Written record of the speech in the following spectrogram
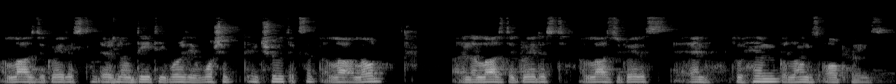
Allah is the greatest, there is no deity worthy of worship in truth except Allah alone. And Allah is the greatest, Allah is the greatest, and to Him belongs all praise.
